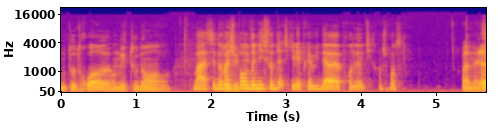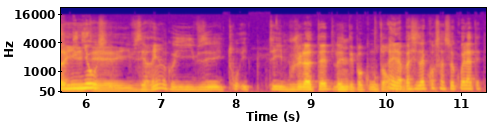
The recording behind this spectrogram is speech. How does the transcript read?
moto 3, euh, on met tout dans. Bah, c'est dommage pour Denis. Foggia, parce qu'il est prévu de prendre le titre, hein, je pense. Ouais, mais là, Et il, Mignot était- aussi. il faisait rien, quoi. Il faisait. Il, trou- il- tu sais, il bougeait la tête, là, il Mhm. était pas content. Ah, il a passé sa course à secouer la tête.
